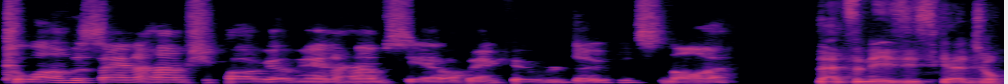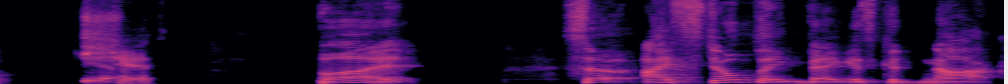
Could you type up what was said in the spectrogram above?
Columbus, Anaheim, Chicago, Anaheim, Seattle, Vancouver. Dude, it's not. That's an easy schedule. Yeah. Shit. But so I still think Vegas could knock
